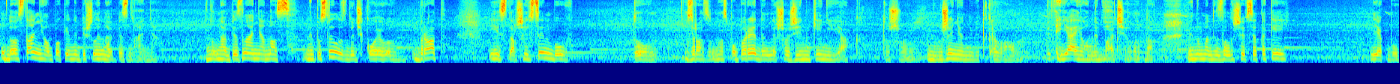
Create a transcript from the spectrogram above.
до останнього, поки не пішли на опізнання. Ну, на опізнання нас не пустили з дочкою, брат і старший син був, то зразу нас попередили, що жінки ніяк, то що ну, Женю не відкривали. Я його не бачила. Да. Він у мене залишився такий, як був.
